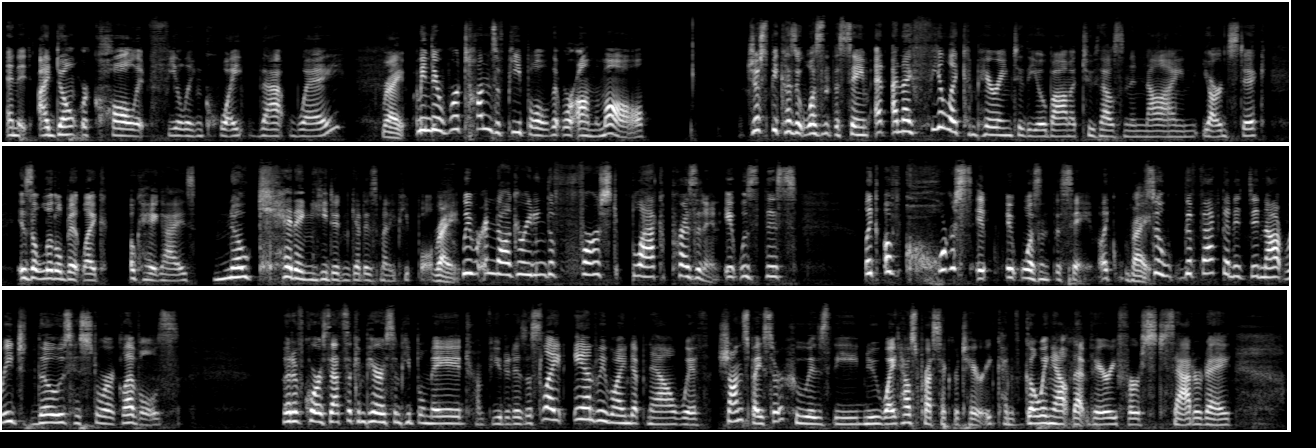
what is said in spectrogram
and it, I don't recall it feeling quite that way. Right. I mean, there were tons of people that were on the mall just because it wasn't the same. And, and I feel like comparing to the Obama 2009 yardstick is a little bit like, okay, guys, no kidding, he didn't get as many people. Right. We were inaugurating the first black president. It was this. Like, of course it, it wasn't the same. Like, Right. so the fact that it did not reach those historic levels, but of course, that's a comparison people made. Trump viewed it as a slight. And we wind up now with Sean Spicer, who is the new White House press secretary, kind of going out that very first Saturday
